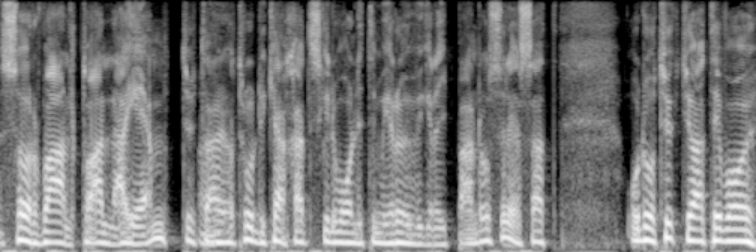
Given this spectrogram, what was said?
serva allt och alla jämt. Utan jag trodde kanske att det skulle vara lite mer övergripande och sådär. Så att, och då tyckte jag att det var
